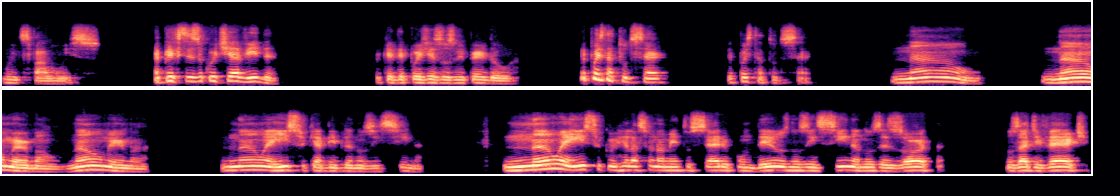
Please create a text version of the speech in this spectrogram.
muitos falam isso. É preciso curtir a vida, porque depois Jesus me perdoa. Depois está tudo certo. Depois está tudo certo. Não, não, meu irmão, não, minha irmã. Não é isso que a Bíblia nos ensina. Não é isso que o relacionamento sério com Deus nos ensina, nos exorta, nos adverte.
